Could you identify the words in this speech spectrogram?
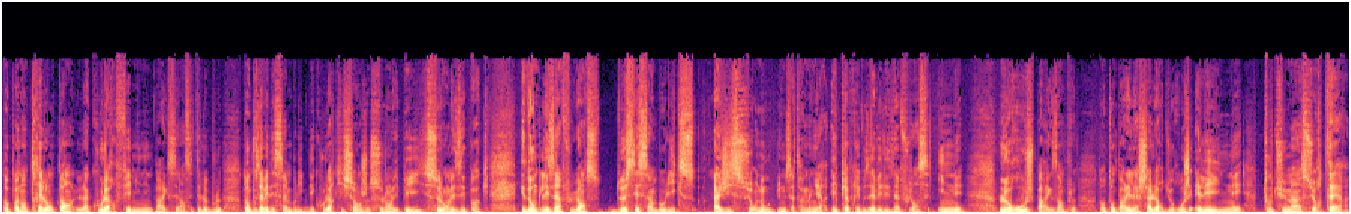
Donc pendant très longtemps, la couleur féminine par excellence, c'était le bleu. Donc vous avez des symboliques des couleurs qui changent selon les pays, selon les époques. Et donc les influences de ces symboliques agissent sur nous d'une certaine manière. Et puis après, vous avez des influences innées. Le rouge, par exemple, dont on parlait, la chaleur du rouge, elle est innée. Tout humain sur Terre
